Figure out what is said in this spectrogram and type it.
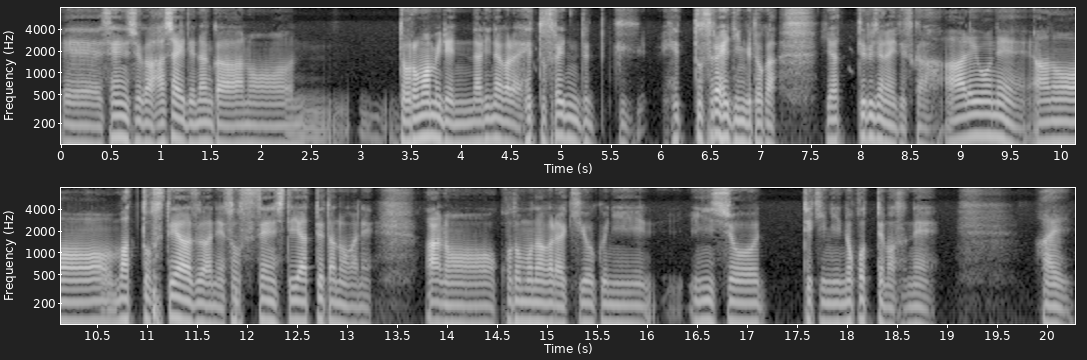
えー、選手がはしゃいでなんかあの、泥まみれになりながらヘッドスライディング、ヘッドスライディングとかやってるじゃないですか。あれをね、あのー、マットステアーズはね、率先してやってたのがね、あのー、子供ながら記憶に印象的に残ってますね。はい。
